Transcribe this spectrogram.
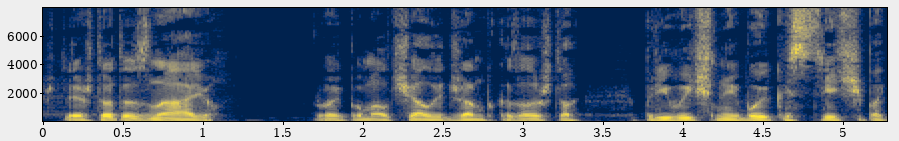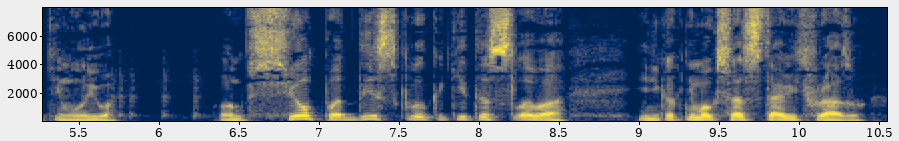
что я что-то знаю. Рой помолчал, и Джан показал, что привычная бойкость речи покинула его. Он все подыскивал какие-то слова, и никак не мог составить фразу —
